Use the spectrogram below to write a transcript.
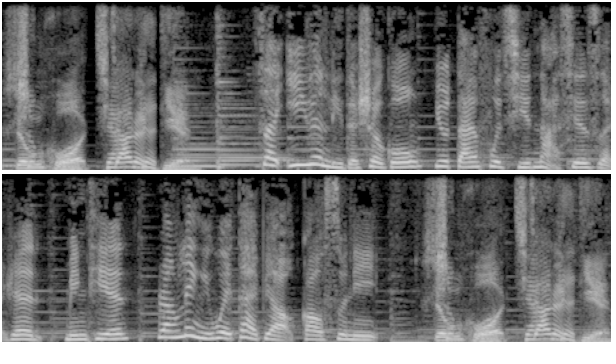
生活加热点，在医院里的社工又担负起哪些责任？明天让另一位代表告诉你。生活加热点。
